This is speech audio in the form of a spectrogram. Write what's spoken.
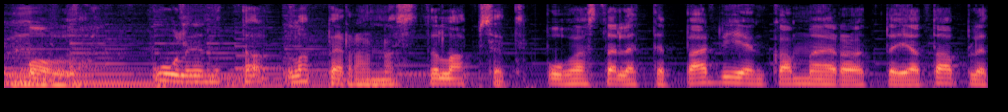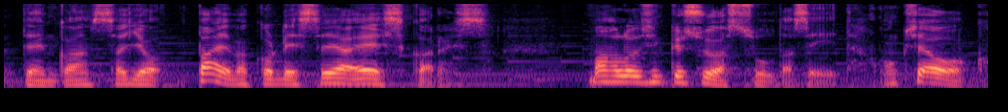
Molla! Kuulin, että Lappeenrannassa te lapset puhastelette pädien, kameroiden ja tablettien kanssa jo päiväkodissa ja eskarissa. Mä haluaisin kysyä sulta siitä. Onko se ok?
